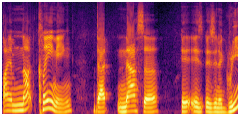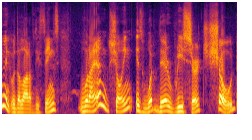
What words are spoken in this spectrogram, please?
I am not claiming that NASA is, is in agreement with a lot of these things. What I am showing is what their research showed,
